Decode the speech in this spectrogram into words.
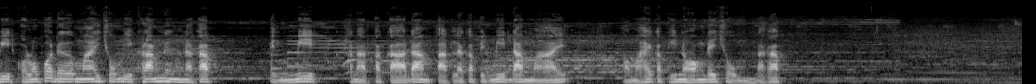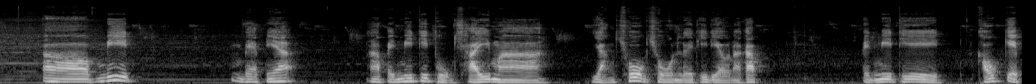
มีดของหลวงพ่อเดิมมาให้ชมอีกครั้งหนึ่งนะครับ เป็นมีดขนาดปากกาด้ามตัด แล้วก็เป็นมีดด้ามไม้ เอามาให้กับพี่น้องได้ชมนะครับมีดแบบนี้เป็นมีดที่ถูกใช้มา อย่างโชคโชนเลยทีเดียวนะครับ เป็นมีดที่เขาเก็บ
